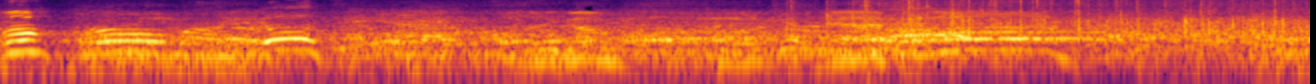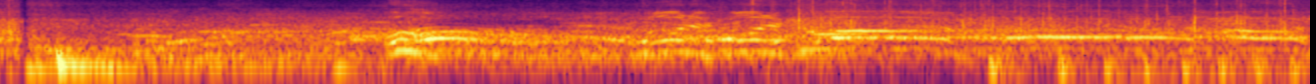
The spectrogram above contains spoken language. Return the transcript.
Oh! Oh my god! There you go. Yes! Oh! oh. Corner, corner, come on! Come on!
